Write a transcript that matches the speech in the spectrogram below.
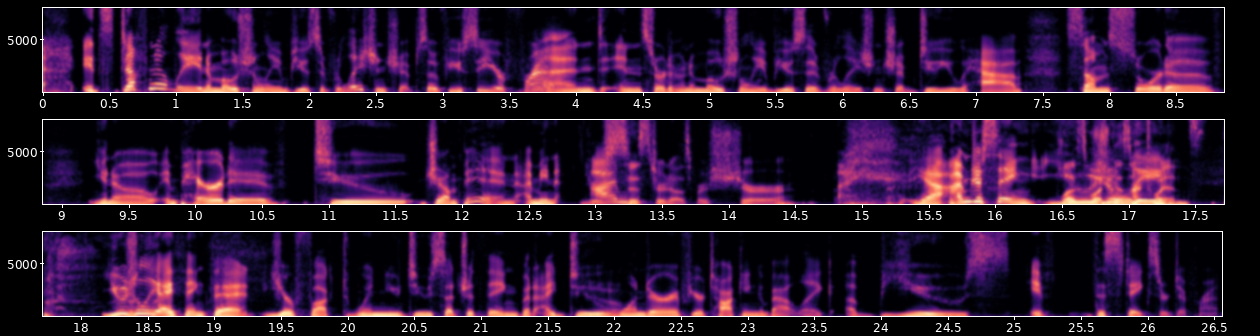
it's definitely an emotionally abusive relationship. So if you see your friend in sort of an emotionally abusive relationship, do you have some sort of, you know, imperative to jump in? I mean, Your I'm sister does for sure. yeah, I'm just saying usually Plus one because they're twins. usually I think that you're fucked when you do such a thing, but I do Yeah. wonder if you're talking about like abuse if the stakes are different.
